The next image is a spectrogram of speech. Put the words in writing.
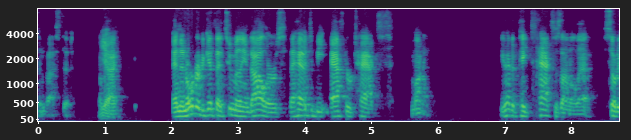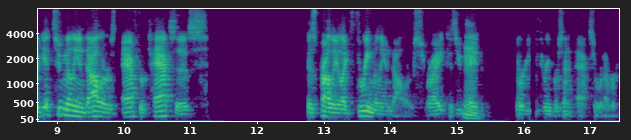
invested. Okay. Yeah. And in order to get that $2 million, that had to be after tax money. You had to pay taxes on all that. So to get $2 million after taxes is probably like $3 million, right? Because you hmm. paid mm. 33% tax or whatever.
